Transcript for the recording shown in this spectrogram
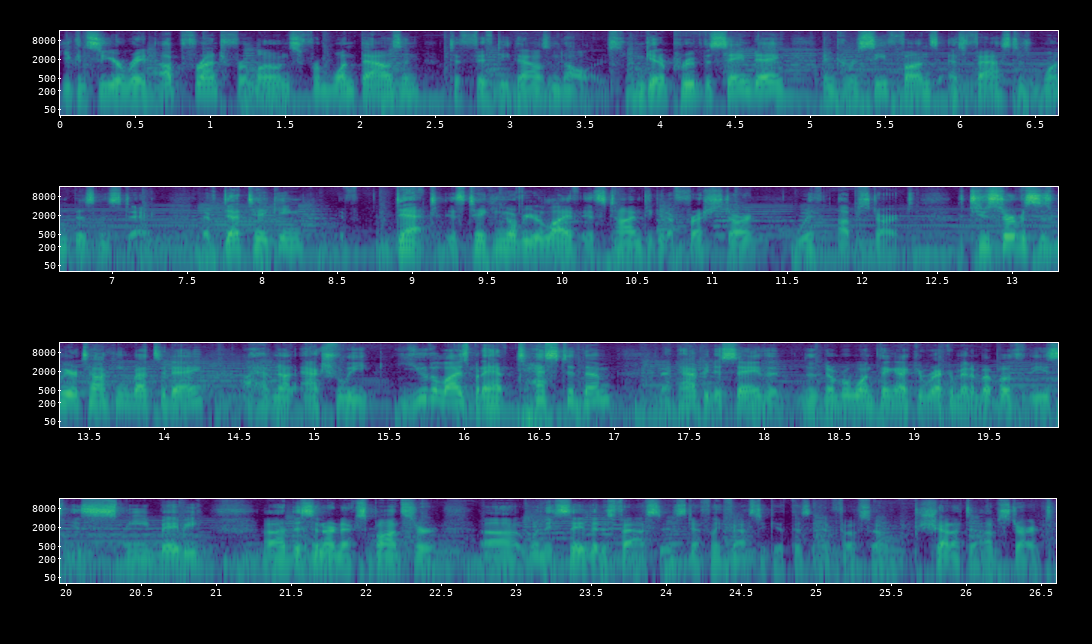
you can see your rate upfront for loans from 1,000 to $50,000. You can get approved the same day and can receive funds as fast as one business day. If debt taking, if debt is taking over your life, it's time to get a fresh start with Upstart. Two services we are talking about today, I have not actually utilized, but I have tested them, and I'm happy to say that the number one thing I can recommend about both of these is speed, baby. Uh, this and our next sponsor, uh, when they say that it's fast, it is definitely fast to get this info. So shout out to Upstart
